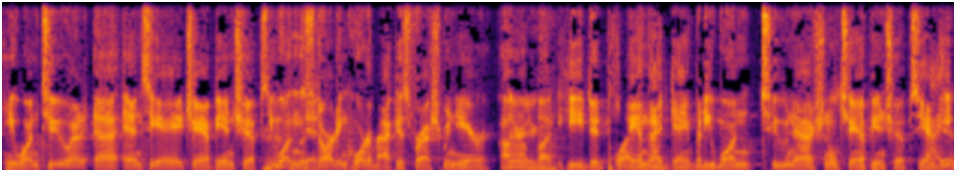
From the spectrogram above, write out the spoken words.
He won two uh, NCAA championships. He wasn't the starting quarterback his freshman year, uh, but go. he did play in that game. But he won two national championships. Yeah, he, he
